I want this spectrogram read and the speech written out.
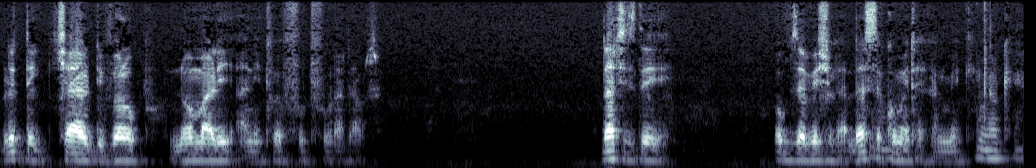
let the child develop normally and into a fruitful adult. That is the observation. That's the comment I can make. Okay.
